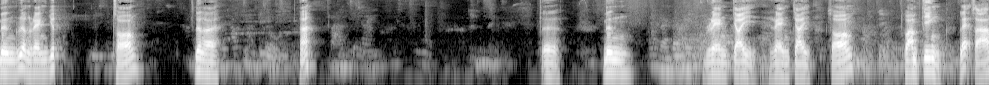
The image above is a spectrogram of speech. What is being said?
หนึ่งเรื่องแรงยึดสองเรื่องอะไรฮะเออหนึ่งแรงใจ แรงใจสองความจริงและสาม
